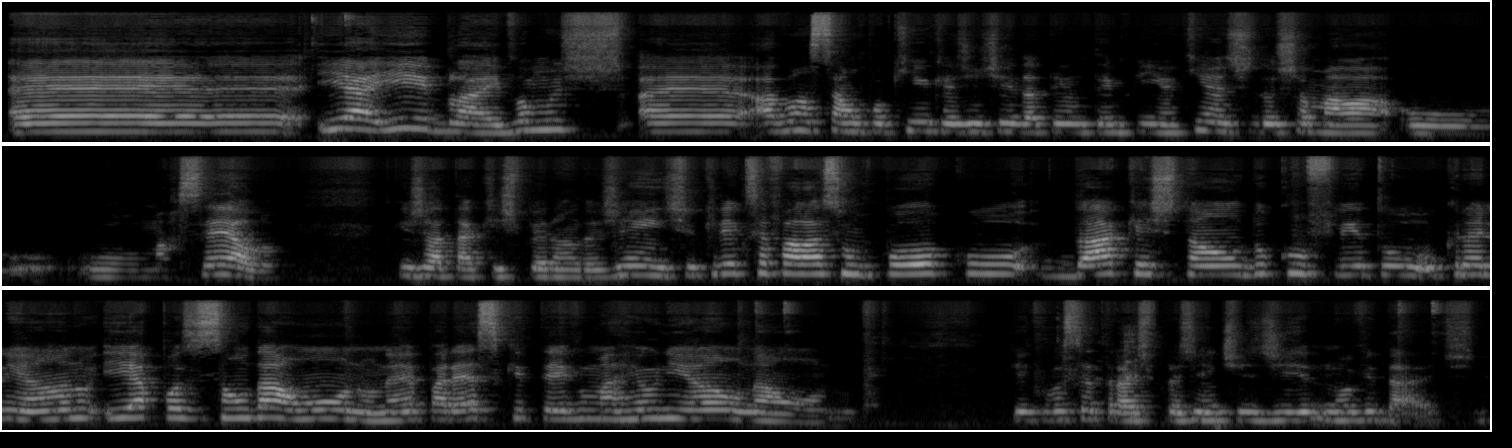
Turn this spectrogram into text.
É... E aí, Blay, vamos é, avançar um pouquinho, que a gente ainda tem um tempinho aqui, antes de eu chamar o, o Marcelo, que já está aqui esperando a gente. Eu queria que você falasse um pouco da questão do conflito ucraniano e a posição da ONU, né? Parece que teve uma reunião na ONU. O que, que você traz para a gente de novidade?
